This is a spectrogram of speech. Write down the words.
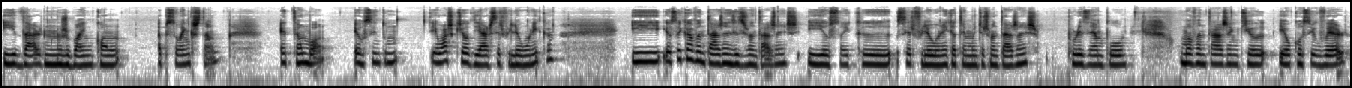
e dar-nos bem com a pessoa em questão. É tão bom. Eu sinto-me. Eu acho que odiar ser filha única. E eu sei que há vantagens e desvantagens, e eu sei que ser filha única tem muitas vantagens. Por exemplo, uma vantagem que eu, eu consigo ver,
